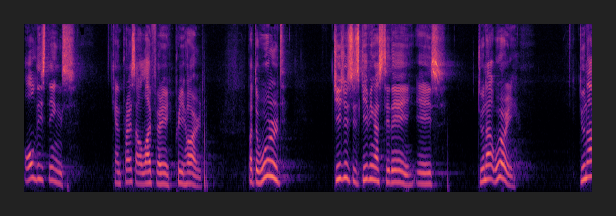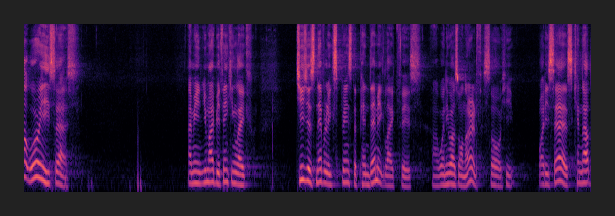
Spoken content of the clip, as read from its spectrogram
all these things can press our life very pretty hard. But the word Jesus is giving us today is do not worry. Do not worry, he says. I mean, you might be thinking like Jesus never experienced a pandemic like this uh, when he was on earth. So he, what he says cannot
